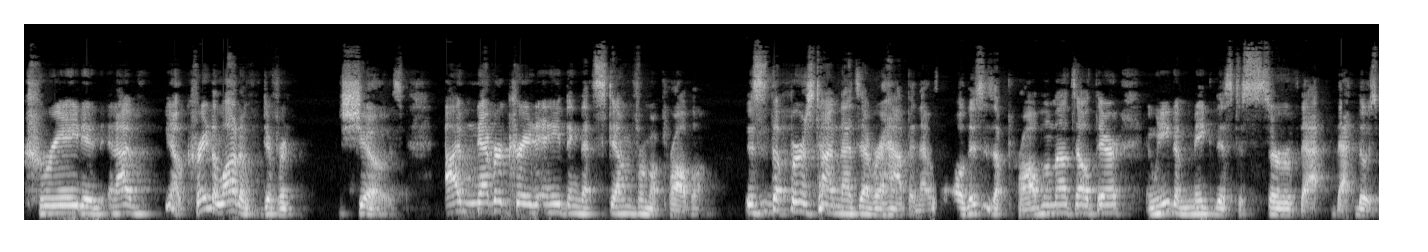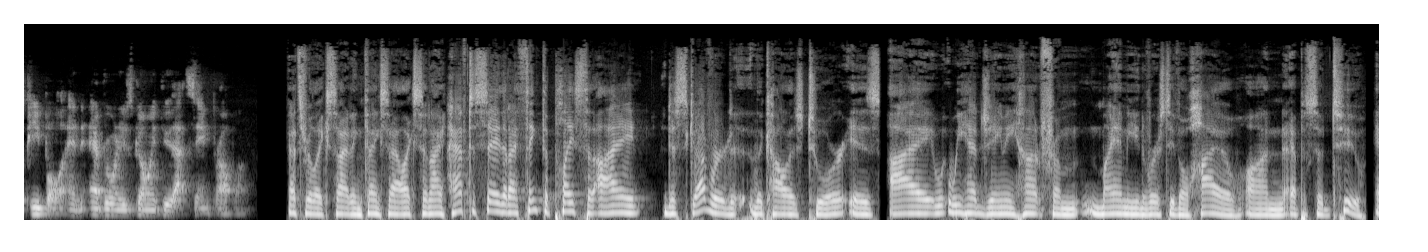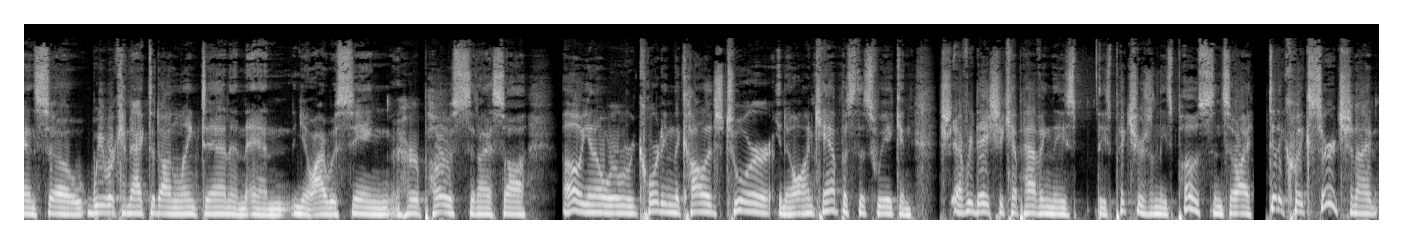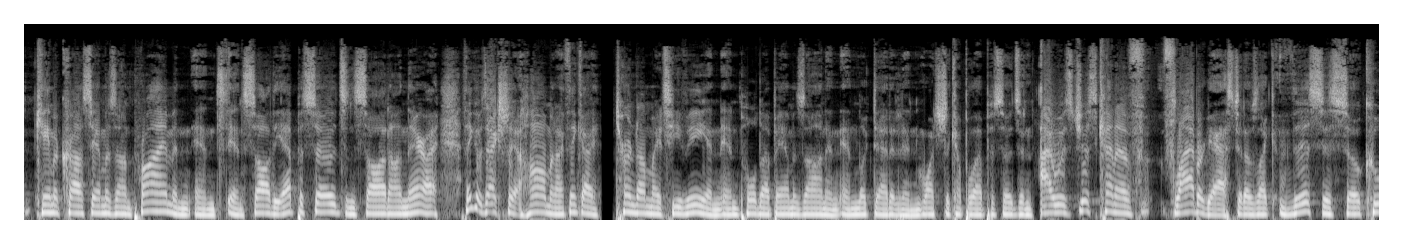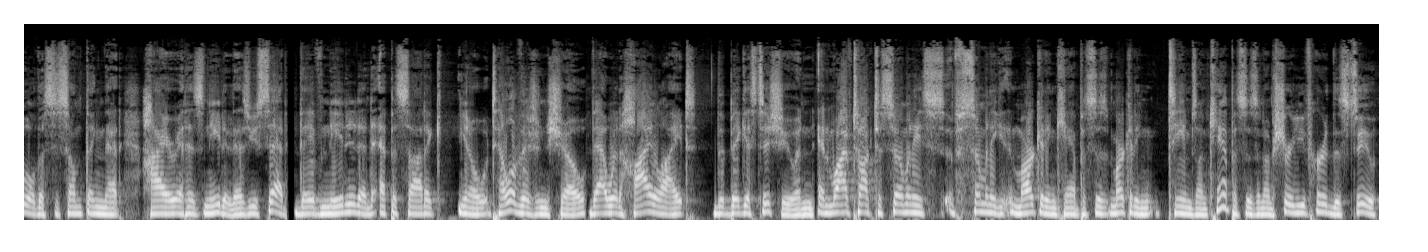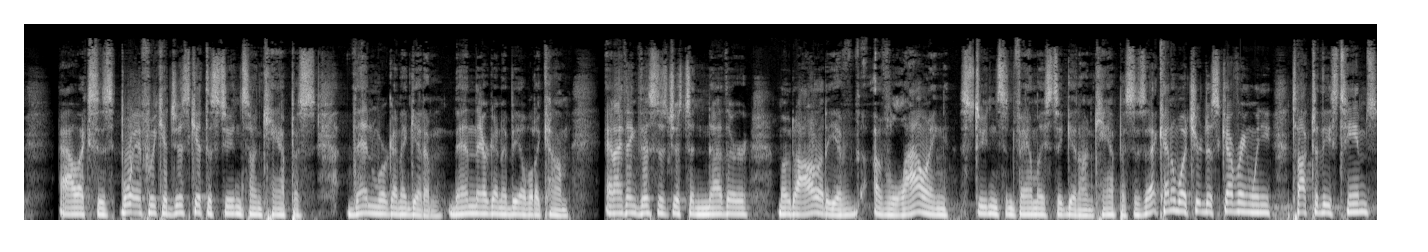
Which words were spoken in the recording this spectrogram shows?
created, and I've, you know, created a lot of different shows. I've never created anything that stemmed from a problem. This is the first time that's ever happened. That was, oh, this is a problem that's out there, and we need to make this to serve that that those people and everyone who's going through that same problem. That's really exciting. Thanks, Alex. And I have to say that I think the place that I discovered the college tour is I we had Jamie Hunt from Miami University of Ohio on episode 2. And so we were connected on LinkedIn and and you know I was seeing her posts and I saw oh, you know, we're recording the college tour, you know, on campus this week. And every day she kept having these, these pictures and these posts. And so I did a quick search and I came across Amazon Prime and, and, and saw the episodes and saw it on there. I, I think it was actually at home and I think I turned on my TV and, and pulled up Amazon and, and looked at it and watched a couple episodes. And I was just kind of flabbergasted. I was like, this is so cool. This is something that higher ed has needed. As you said, they've needed an episodic, you know, television show that would highlight the biggest issue. And and I've talked to so many so many marketing campuses, marketing teams on campuses, and I'm sure you've heard this too. Alex is boy, if we could just get the students on campus, then we're going to get them. Then they're going to be able to come. And I think this is just another modality of of allowing students and families to get on campus. Is that kind of what you're discovering when you talk to these teams?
